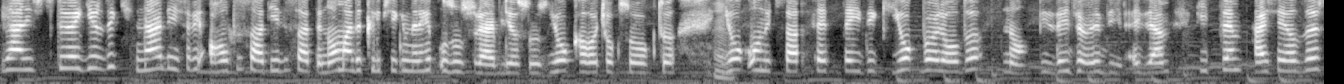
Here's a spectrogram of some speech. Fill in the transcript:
yani stüdyoya girdik. Neredeyse bir 6 saat 7 saatte. Normalde klip çekimleri hep uzun sürer biliyorsunuz. Yok hava çok soğuktu. Evet. Yok 13 saat setteydik. Yok böyle oldu. No bizde hiç öyle değil. Ecem gittim. Her şey hazır.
